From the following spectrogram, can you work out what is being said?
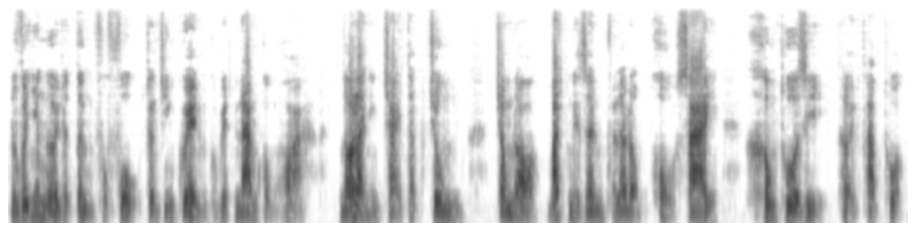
đối với những người đã từng phục vụ trong chính quyền của Việt Nam Cộng Hòa. Đó là những trại tập trung, trong đó bắt người dân phải lao động khổ sai, không thua gì thời Pháp thuộc.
